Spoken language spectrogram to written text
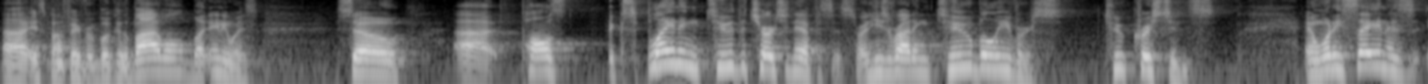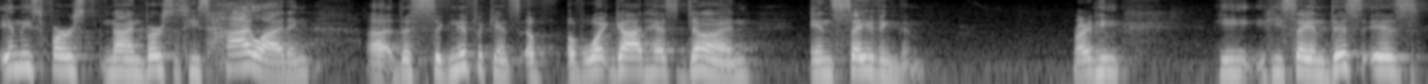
Uh, it's my favorite book of the Bible. But, anyways, so uh, Paul's explaining to the church in Ephesus, right? He's writing to believers, to Christians. And what he's saying is, in these first nine verses, he's highlighting uh, the significance of, of what God has done in saving them. Right? He, he, he's saying, this is,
